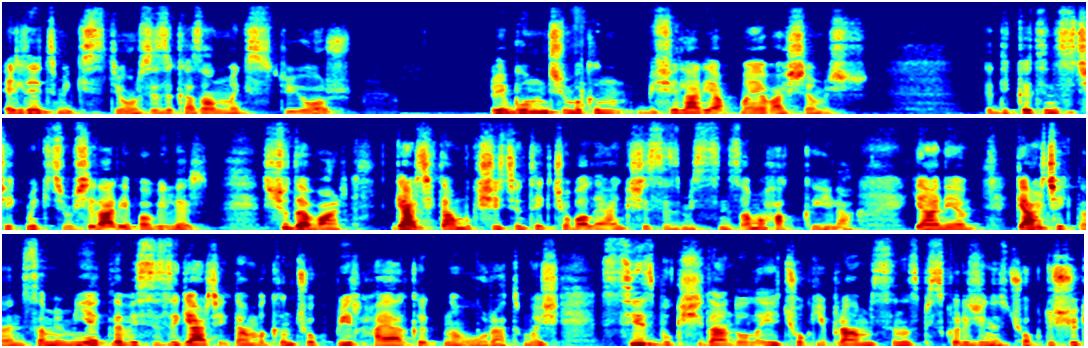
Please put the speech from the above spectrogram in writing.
elde etmek istiyor, sizi kazanmak istiyor. Ve bunun için bakın bir şeyler yapmaya başlamış. e, dikkatinizi çekmek için bir şeyler yapabilir. Şu da var. Gerçekten bu kişi için tek çabalayan kişi sizmişsiniz ama hakkıyla. Yani gerçekten samimiyetle ve sizi gerçekten bakın çok bir hayal kırıklığına uğratmış. Siz bu kişiden dolayı çok yıpranmışsınız. Psikolojiniz çok düşük.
